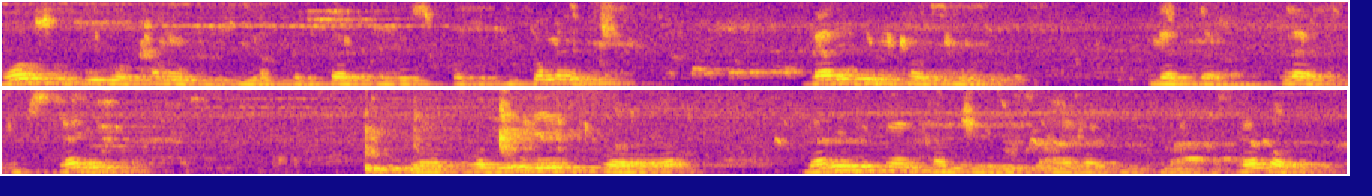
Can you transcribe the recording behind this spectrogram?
Most of people coming to here for the practice, for the pilgrimage. Very difficult to get the place to stay. Yeah, for this, uh, many different countries I have my disabled.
